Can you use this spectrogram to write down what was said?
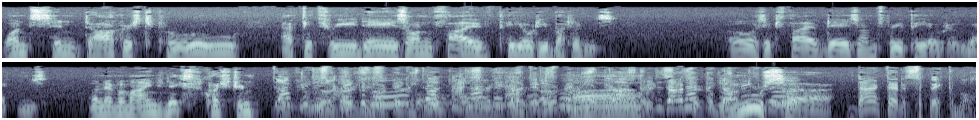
Once in darkest Peru, after three days on five peyote buttons. Oh, is it five days on three peyote buttons? Well, never mind. Next question. Dr. Despicable! Uh, you, sir. Dr. Despicable,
